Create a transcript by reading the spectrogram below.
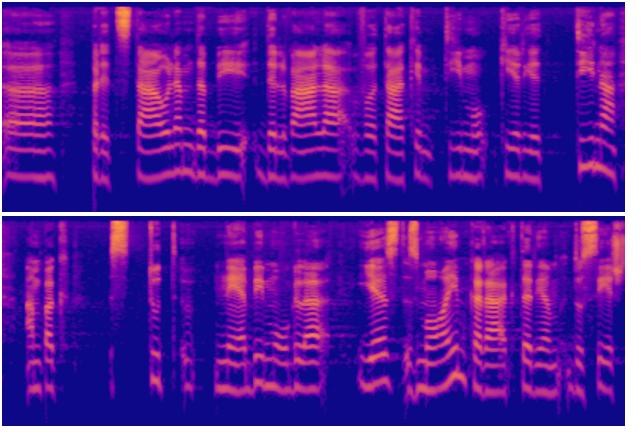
uh, predstavljam, da bi delovala v takem timu, kjer je Tina, ampak tudi ne bi mogla jaz z mojim karakterjem doseči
